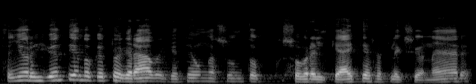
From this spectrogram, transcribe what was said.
Señores, yo entiendo que esto es grave, que este es un asunto sobre el que hay que reflexionar,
